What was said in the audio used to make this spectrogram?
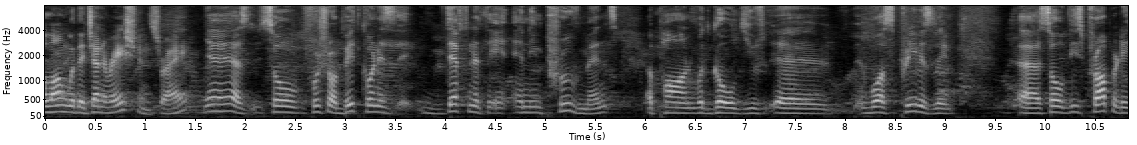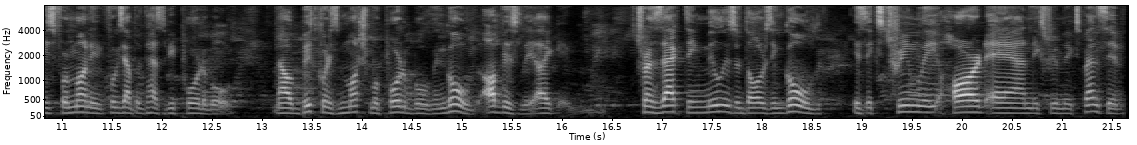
along with the generations, right? Yeah, yeah. So for sure, Bitcoin is definitely an improvement upon what gold uh, was previously. Uh, so these properties for money, for example, it has to be portable. Now Bitcoin is much more portable than gold. Obviously, like transacting millions of dollars in gold is extremely hard and extremely expensive.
